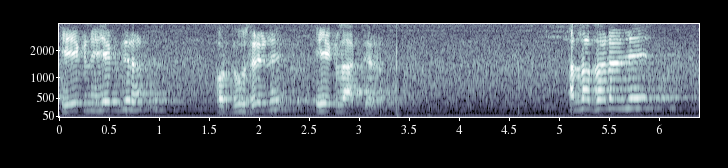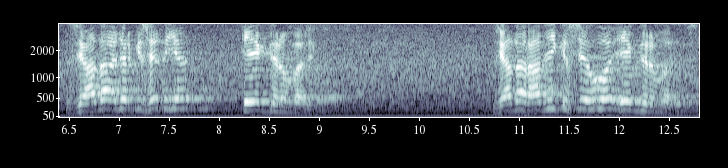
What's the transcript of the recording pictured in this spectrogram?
ایک نے ایک درہم اور دوسرے نے ایک لاکھ درہم اللہ تعالیٰ نے زیادہ اجر کسے دیا؟ ایک درہم والے کو۔ زیادہ راضی کس سے ہوا؟ ایک درہم والے سے۔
